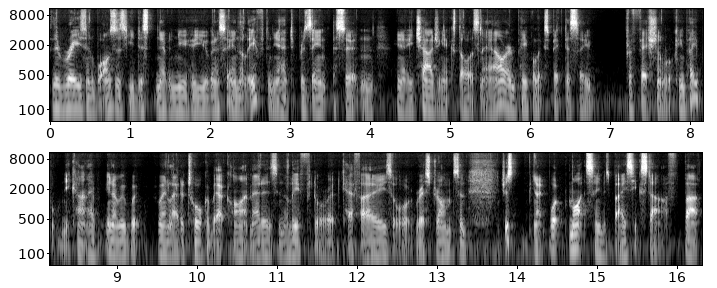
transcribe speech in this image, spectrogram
the reason was is you just never knew who you were going to see in the lift and you had to present a certain, you know, you're charging X dollars an hour and people expect to see professional looking people. You can't have, you know, we we weren't allowed to talk about client matters in the lift or at cafes or restaurants and just, you know, what might seem as basic stuff. But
